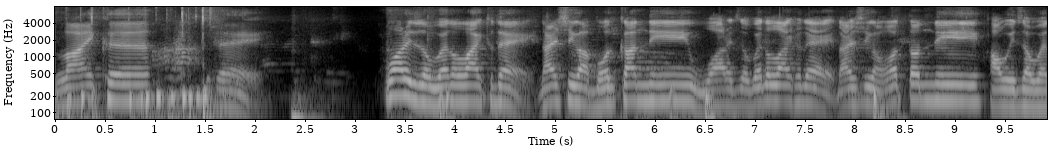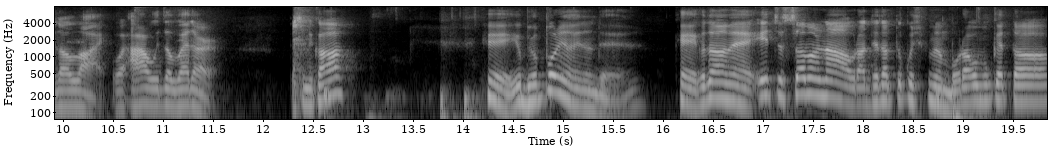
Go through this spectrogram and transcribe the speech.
like today? What is the weather like today? 날씨가 뭐 같니? What is the weather like today? 날씨가 어떻니? How is the weather like? How is the weather? 됐습니까? 오케이, 이거 몇 번이나 했는데. 오케이, 그 다음에 It's summer now 라는 대답 듣고 싶으면 뭐라고 묻겠다?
